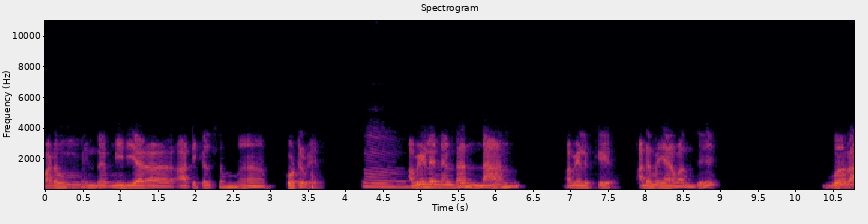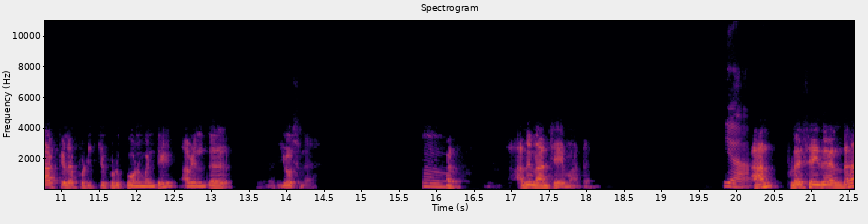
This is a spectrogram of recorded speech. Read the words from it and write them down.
படமும் இந்த மீடியா ஆர்டிகல்ஸும் போட்டவே. ம். அவையில் என்னென்றா நான் அவைகளுக்கு அடமையா வந்து வேற ஆட்களை பிடிச்சு கொடுக்கணும் என்று அவையில யோசனை. அது நான் செய்ய மாட்டேன். நான் பிழை செய்தேன் என்றா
